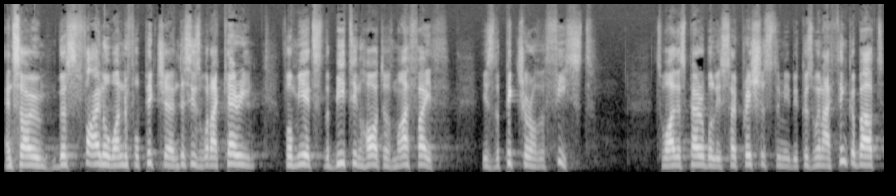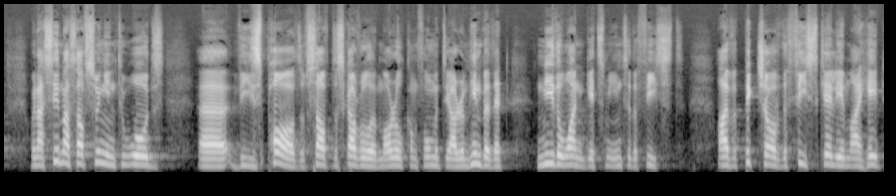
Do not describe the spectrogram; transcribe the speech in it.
And so, this final wonderful picture, and this is what I carry for me, it's the beating heart of my faith, is the picture of a feast. It's why this parable is so precious to me, because when I think about, when I see myself swinging towards uh, these paths of self discovery and moral conformity, I remember that neither one gets me into the feast. I have a picture of the feast clearly in my head,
